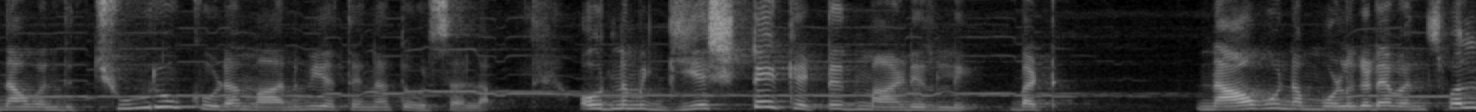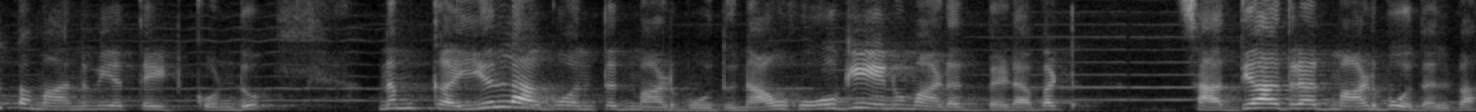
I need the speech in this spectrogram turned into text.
ನಾವೊಂದು ಚೂರು ಕೂಡ ಮಾನವೀಯತೆನ ತೋರಿಸಲ್ಲ. ಅವ್ರು ನಮಗೆ ಎಷ್ಟೇ ಕೆಟ್ಟದ್ದು ಮಾಡಿರಲಿ, ಬಟ್ ನಾವು ನಮ್ಮೊಳಗಡೆ ಒಂದು ಸ್ವಲ್ಪ ಮಾನವೀಯತೆ ಇಟ್ಕೊಂಡು ನಮ್ಮ ಕೈಯಲ್ಲಿ ಆಗುವಂಥದ್ದು ಮಾಡ್ಬೋದು. ನಾವು ಹೋಗಿ ಏನು ಮಾಡೋದು ಬೇಡ, ಬಟ್ ಸಾಧ್ಯ ಆದರೆ ಅದು ಮಾಡ್ಬೋದಲ್ವಾ?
